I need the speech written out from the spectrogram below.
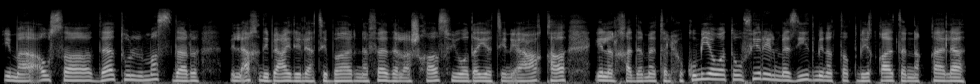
فيما أوصى ذات المصدر بالأخذ بعين الاعتبار نفاذ الأشخاص في وضعية إعاقة إلى الخدمات الحكومية وتوفير المزيد من التطبيقات النقالة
